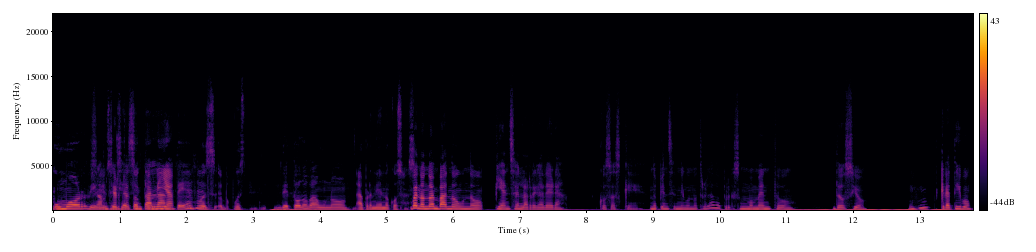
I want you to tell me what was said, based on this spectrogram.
humor digamos en, cierto talante pues pues de todo va uno aprendiendo cosas. Bueno no en vano uno piensa en la regadera cosas que no piensa en ningún otro lado porque es un momento de ocio creativo,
